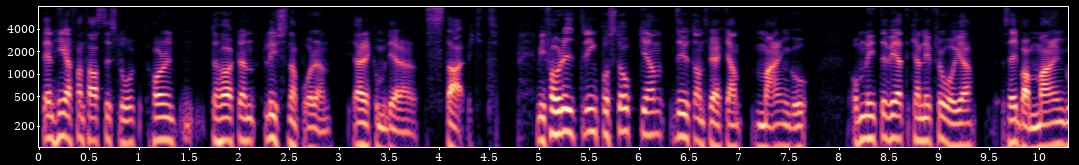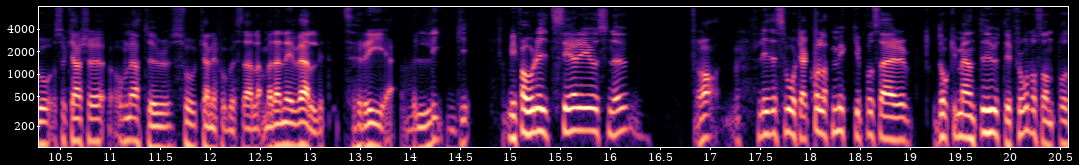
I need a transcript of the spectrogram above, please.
det är en helt fantastisk låt. Har du inte hört den, lyssna på den. Jag rekommenderar den starkt. Min favoritdrink på stocken, det är utan tvekan mango. Om ni inte vet kan ni fråga säg bara mango, så kanske om ni har tur så kan ni få beställa. Men den är väldigt trevlig. Min favoritserie just nu, ja, lite svårt. Jag har kollat mycket på så här dokument utifrån och sånt på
